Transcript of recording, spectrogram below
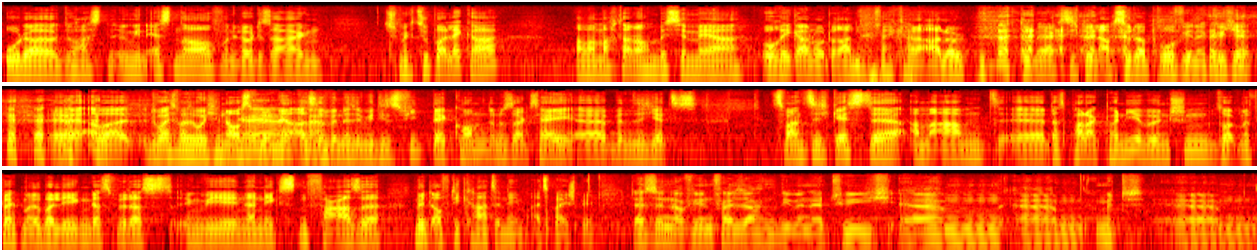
Oder du hast irgendwie ein Essen drauf und die Leute sagen, schmeckt super lecker aber mach da noch ein bisschen mehr Oregano dran. Keine Ahnung. Du merkst, ich bin absoluter Profi in der Küche. Äh, aber du weißt, wo ich hinaus will. Ja, ne? Also wenn jetzt irgendwie dieses Feedback kommt und du sagst, hey, äh, wenn sich jetzt 20 Gäste am Abend äh, das Palak Panier wünschen, sollten wir vielleicht mal überlegen, dass wir das irgendwie in der nächsten Phase mit auf die Karte nehmen, als Beispiel. Das sind auf jeden Fall Sachen, die wir natürlich ähm, ähm, mit ähm,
